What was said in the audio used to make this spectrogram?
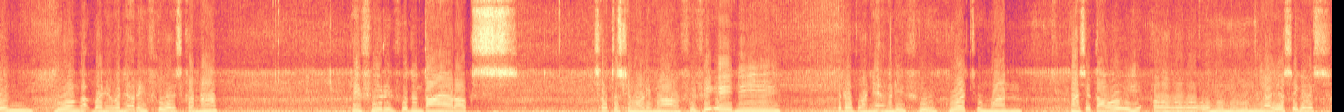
mungkin gua nggak banyak-banyak review guys karena review-review tentang Aerox 155 VVA ini udah banyak review gua cuman ngasih tahu eh, umum-umumnya aja sih guys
